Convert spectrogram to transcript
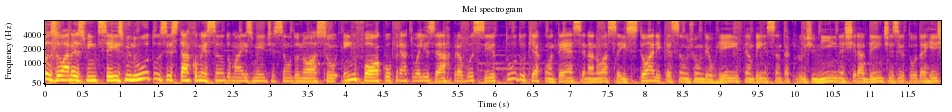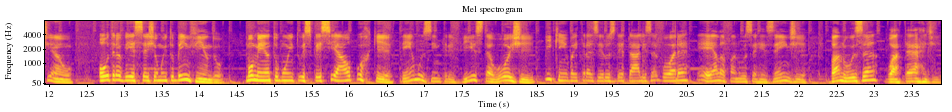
2 horas 26 minutos, está começando mais uma edição do nosso Em Foco para atualizar para você tudo o que acontece na nossa histórica São João Del Rei, também Santa Cruz de Minas, Tiradentes e toda a região. Outra vez seja muito bem-vindo. Momento muito especial porque temos entrevista hoje e quem vai trazer os detalhes agora é ela, Vanusa Rezende. Vanusa, boa tarde.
